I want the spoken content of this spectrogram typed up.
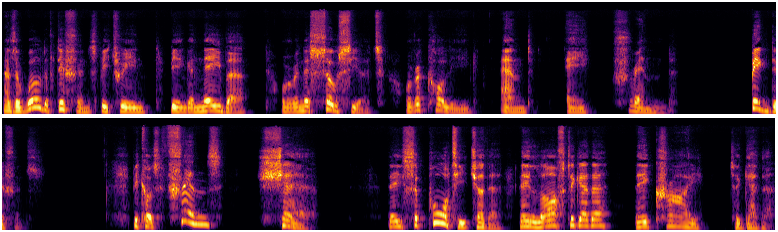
Now, there's a world of difference between being a neighbour or an associate or a colleague and a friend. Big difference. Because friends share, they support each other, they laugh together, they cry together,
